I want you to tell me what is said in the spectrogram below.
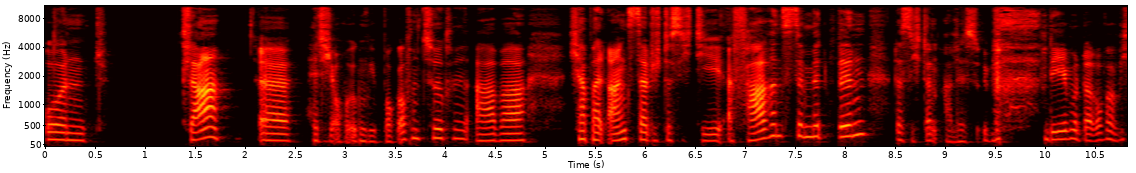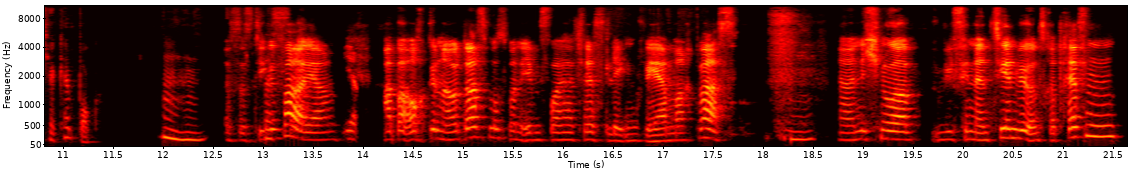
Und klar, äh, hätte ich auch irgendwie Bock auf einen Zirkel, aber ich habe halt Angst, dadurch, dass ich die erfahrenste mit bin, dass ich dann alles übernehme und darauf habe ich ja keinen Bock. Mhm. Das ist die Das- Gefahr, ja. ja. Aber auch genau das muss man eben vorher festlegen. Wer macht was? Mhm. Ja, nicht nur, wie finanzieren wir unsere Treffen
